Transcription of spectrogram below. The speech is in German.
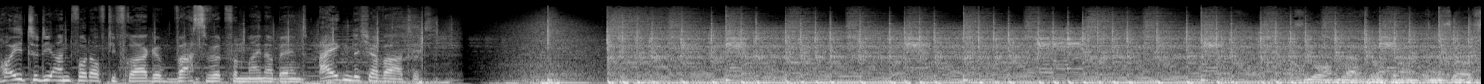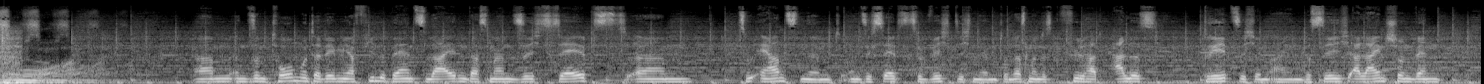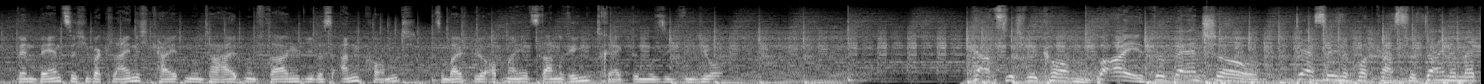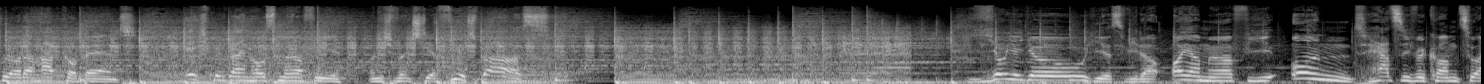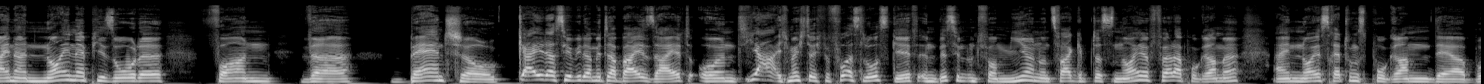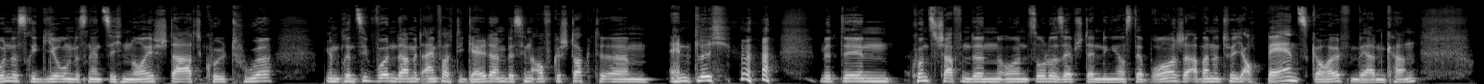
Heute die Antwort auf die Frage, was wird von meiner Band eigentlich erwartet? Ähm, ein Symptom, unter dem ja viele Bands leiden, dass man sich selbst ähm, zu ernst nimmt und sich selbst zu wichtig nimmt und dass man das Gefühl hat, alles dreht sich um einen. Das sehe ich allein schon, wenn, wenn Bands sich über Kleinigkeiten unterhalten und fragen, wie das ankommt. Zum Beispiel, ob man jetzt da einen Ring trägt im Musikvideo. Herzlich willkommen bei The Band Show, der Szene-Podcast für deine Metal- oder Hardcore-Band. Ich bin dein Host Murphy und ich wünsche dir viel Spaß. Yo, yo, yo, hier ist wieder euer Murphy und herzlich willkommen zu einer neuen Episode von The Band Show. Geil, dass ihr wieder mit dabei seid. Und ja, ich möchte euch, bevor es losgeht, ein bisschen informieren. Und zwar gibt es neue Förderprogramme, ein neues Rettungsprogramm der Bundesregierung, das nennt sich Neustart Kultur. Im Prinzip wurden damit einfach die Gelder ein bisschen aufgestockt, ähm, endlich, mit den Kunstschaffenden und Solo-Selbstständigen aus der Branche, aber natürlich auch Bands geholfen werden kann.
